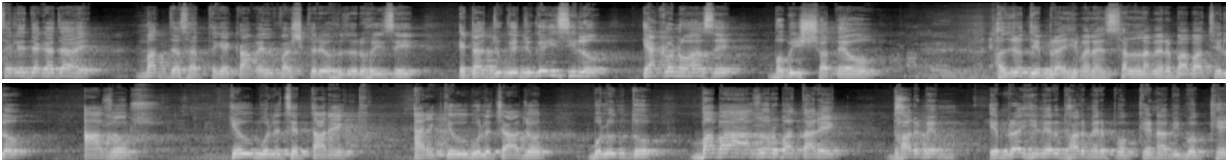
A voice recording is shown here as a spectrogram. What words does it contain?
ছেলে দেখা যায় মাদ্রাসার থেকে কামেল পাশ করে হুজুর হয়েছে এটা যুগে যুগেই ছিল এখনও আছে ভবিষ্যতেও। হজরত ইব্রাহিম সাল্লামের বাবা ছিল আজর। কেউ বলেছে তারেক আর কেউ বলেছে আজর। বলুন তো বাবা আজর বা তারেক ধর্মে ইব্রাহিমের ধর্মের পক্ষে না বিপক্ষে?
